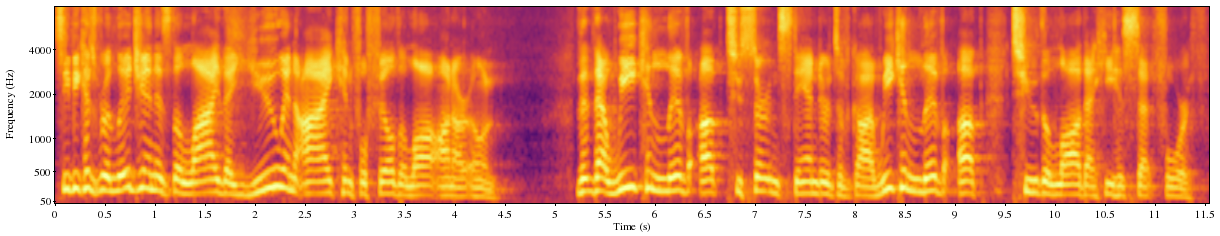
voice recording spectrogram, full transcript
See, because religion is the lie that you and I can fulfill the law on our own. That, that we can live up to certain standards of God. We can live up to the law that he has set forth.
